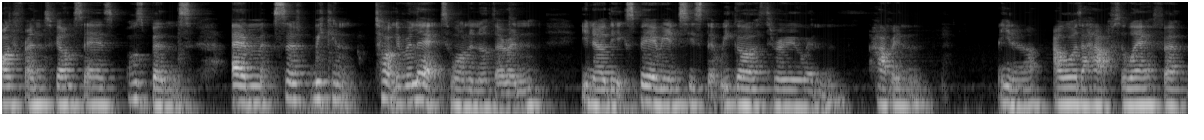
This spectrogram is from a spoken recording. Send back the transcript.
boyfriends, fiancés, husbands. Um, so we can totally relate to one another, and you know the experiences that we go through, and having you know our other halves away for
